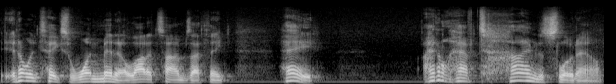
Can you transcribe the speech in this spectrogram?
it only takes one minute. A lot of times I think, hey, I don't have time to slow down.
